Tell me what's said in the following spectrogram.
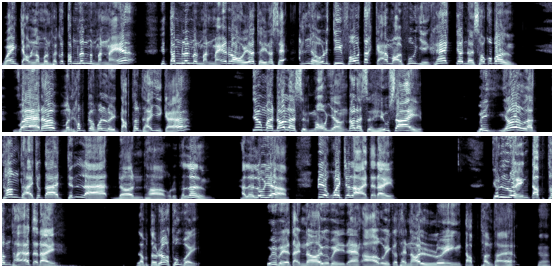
quan trọng là mình phải có tâm linh mình mạnh mẽ khi tâm linh mình mạnh mẽ rồi á, thì nó sẽ ảnh hưởng nó chi phối tất cả mọi phương diện khác trên đời sống của mình và đó mình không cần phải luyện tập thân thể gì cả nhưng mà đó là sự ngộ nhận đó là sự hiểu sai vì nhớ rằng là thân thể chúng ta chính là đền thờ của Đức Thánh Linh. Hallelujah. Bây giờ quay trở lại tại đây. Chữ luyện tập thân thể ở tại đây là một từ rất là thú vị. Quý vị ở tại nơi quý vị đang ở, quý vị có thể nói luyện tập thân thể. À.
